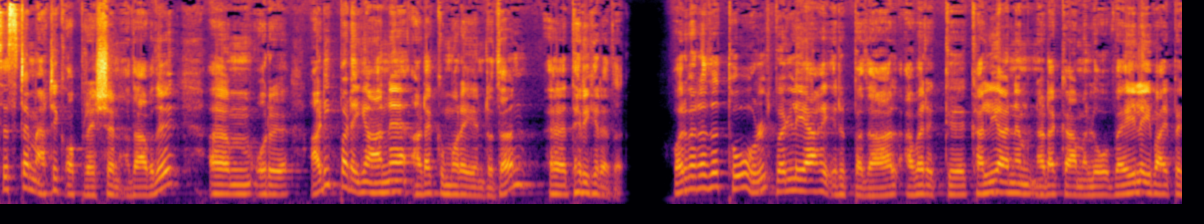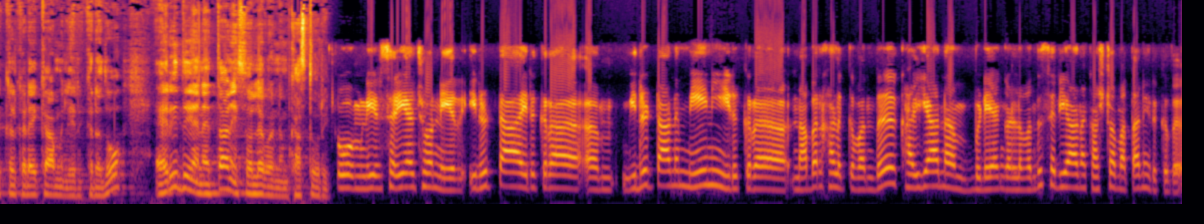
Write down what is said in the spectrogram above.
சிஸ்டமேட்டிக் ஆப்ரேஷன் அதாவது ஒரு அடிப்படையான அடக்குமுறை என்றுதான் தான் தெரிகிறது. ஒருவரது தோல் வெள்ளையாக இருப்பதால் அவருக்கு கல்யாணம் நடக்காமலோ வேலை வாய்ப்புகள் கிடைக்காமல் இருக்கிறதோ அரிது எனத்தான் நீ சொல்ல வேண்டும் கஸ்தூரி. ஓ நீர் சரியா சொன்னீர் இருட்டா இருக்கிற இருட்டான மேனி இருக்கிற நபர்களுக்கு வந்து கல்யாண விடயங்கள்ல வந்து சரியான கஷ்டமா தான் இருக்குது.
